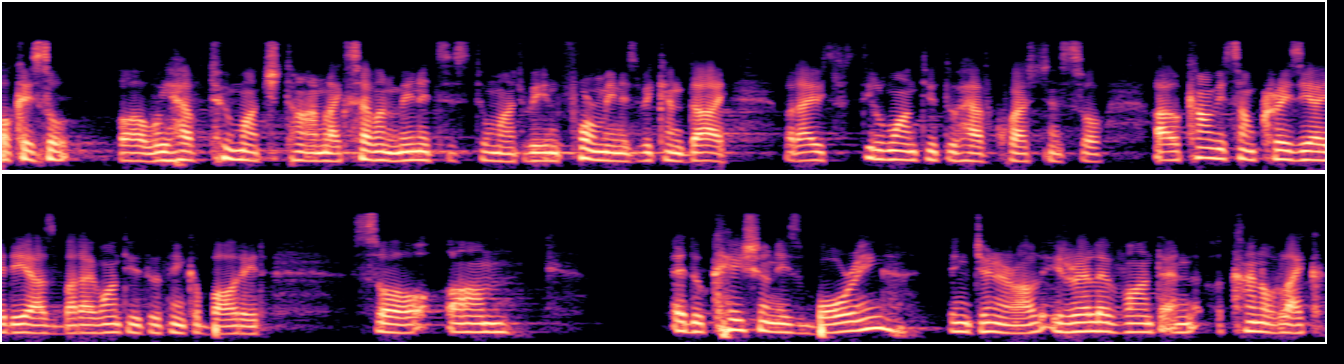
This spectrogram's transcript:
Okay, so uh, we have too much time, like seven minutes is too much. We, in four minutes we can die, but I still want you to have questions. So I'll come with some crazy ideas, but I want you to think about it. So um, education is boring in general, irrelevant, and kind of like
